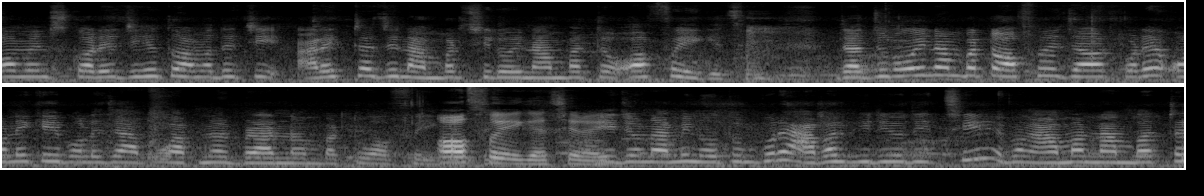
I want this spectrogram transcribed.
কমেন্টস করে যেহেতু আমাদের যে আরেকটা যে নাম্বার ছিল ওই নাম্বারটা অফ হয়ে গেছে। যার জন্য ওই নাম্বারটা অফ হয়ে যাওয়ার পরে অনেকেই বলে যে আপু আপনার ব্রান্ড নাম্বার তো অফ হয়ে অফ হয়ে গেছে এই জন্য আমি নতুন করে আবার ভিডিও দিচ্ছি এবং আমার নাম্বারটা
